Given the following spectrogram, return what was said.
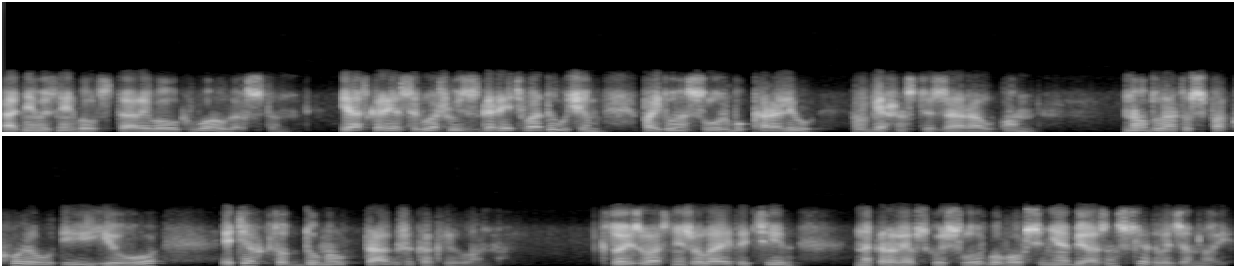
Одним из них был старый волк Волверстон. «Я скорее соглашусь сгореть в аду, чем пойду на службу к королю», — в бешенстве заорал он. Но Блат успокоил и его, и тех, кто думал так же, как и он. «Кто из вас не желает идти на королевскую службу, вовсе не обязан следовать за мной.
